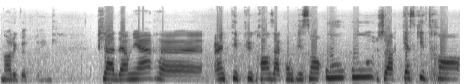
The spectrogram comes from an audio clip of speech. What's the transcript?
Not a good thing. Puis la dernière, euh, un de tes plus grands accomplissements ou, ou genre, qu'est-ce qui te rend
